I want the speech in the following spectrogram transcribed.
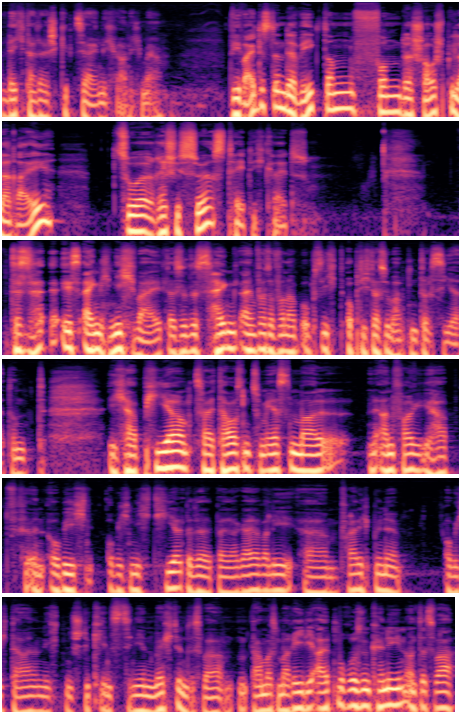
Lechtalerisch gibt es ja eigentlich gar nicht mehr. Wie weit ist denn der Weg dann von der Schauspielerei zur Regisseurstätigkeit? Das ist eigentlich nicht weit. Also das hängt einfach davon ab, ob, sich, ob dich das überhaupt interessiert. Und ich habe hier 2000 zum ersten Mal eine Anfrage gehabt, für, ob, ich, ob ich nicht hier bei der, bei der Geiervalley äh, Freilichtbühne, ob ich da nicht ein Stück inszenieren möchte. Und das war damals Marie, die Alpenrosenkönigin. Und das war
